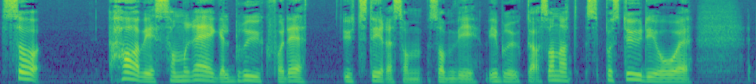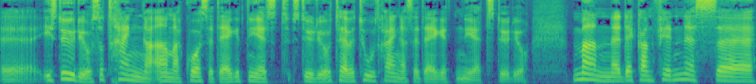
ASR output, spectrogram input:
så har vi som regel bruk for det utstyret som, som vi, vi, bruker. Sånn at på studio eh, I studio så trenger NRK sitt eget nyhetsstudio, TV 2 trenger sitt eget nyhetsstudio. Men eh, det kan finnes eh,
